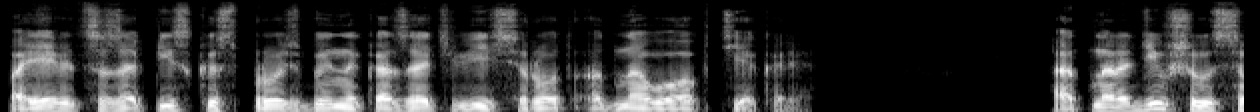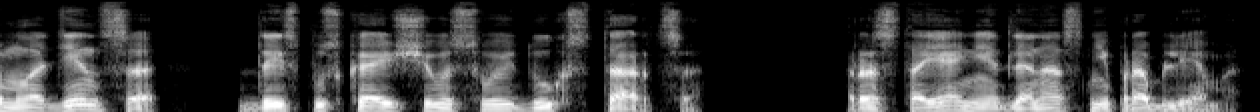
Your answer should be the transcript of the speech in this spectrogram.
появится записка с просьбой наказать весь род одного аптекаря. От народившегося младенца до испускающего свой дух старца. Расстояние для нас не проблема.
